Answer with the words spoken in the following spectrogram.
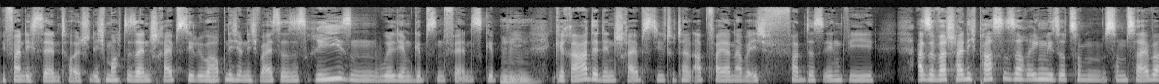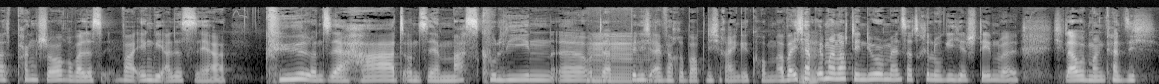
die fand ich sehr enttäuschend. Ich mochte seinen Schreibstil überhaupt nicht und ich weiß, dass es riesen William Gibson-Fans gibt, die gerade den Schreibstil total abfeiern, aber ich fand das irgendwie, also wahrscheinlich passt es auch irgendwie so zum, zum Cyberpunk-Genre, weil es war irgendwie alles sehr kühl und sehr hart und sehr maskulin äh, und da bin ich einfach überhaupt nicht reingekommen. Aber ich habe immer noch den Neuromancer-Trilogie hier stehen, weil ich glaube, man kann sich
